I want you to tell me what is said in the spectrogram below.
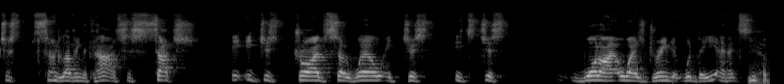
just so loving the car. It's just such. It, it just drives so well. It just it's just what I always dreamed it would be, and it's yep.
